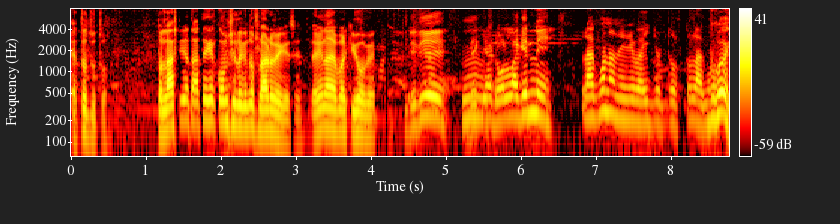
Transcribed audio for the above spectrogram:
এত দ্রুত। তো লাস্ট ইয়ার তার থেকে কম ছিল কিন্তু ফ্লাড হয়ে গেছে। জানি না এবার কি হবে। দিদি দেখিয়া ডর লাগেননি? লাগবো না রে ভাই জল তো লাগবোই।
